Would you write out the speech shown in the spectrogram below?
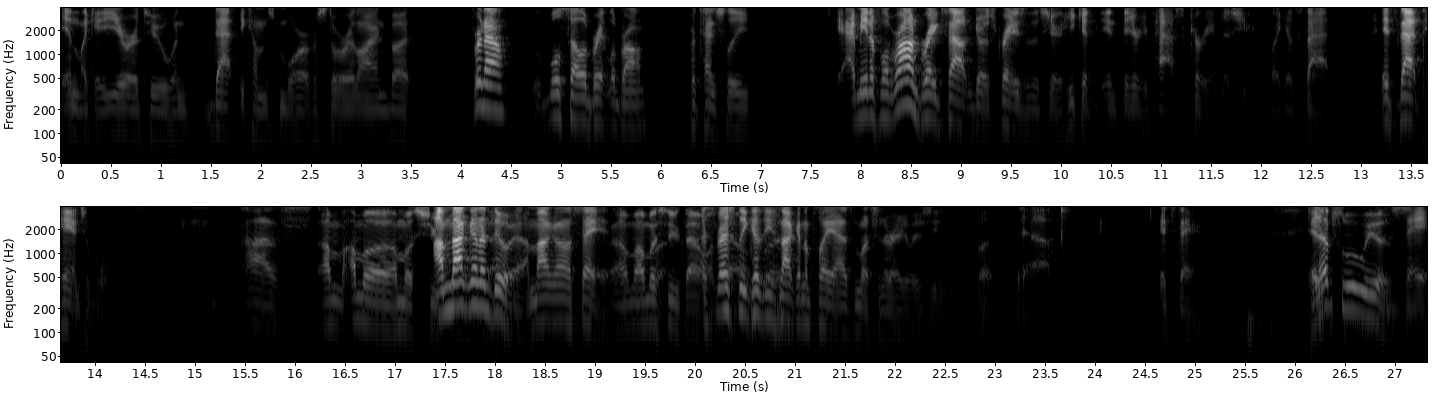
in like a year or two when that becomes more of a storyline. But for now, we'll celebrate LeBron potentially. I mean, if LeBron breaks out and goes crazy this year, he could, in theory, pass Kareem this year. Like it's that, it's that tangible. Ah, I'm I'm a I'm a shoot. I'm not gonna do it. I'm not gonna say it, I'm, I'm gonna shoot that one especially because he's not gonna play as much in the regular season. But Yeah, it's there. it It's absolutely is. there.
